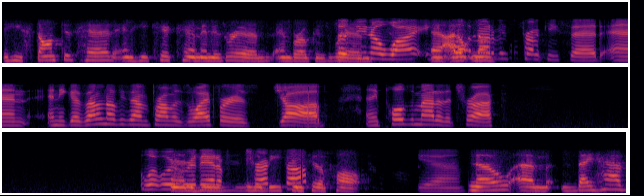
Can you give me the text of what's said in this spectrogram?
he stomped his head and he kicked him in his ribs and broke his So ribs. do you know why? He and pulled him know. out of his truck. He said, and and he goes, I don't know if he's having a problem with his wife or his job, and he pulls him out of the truck. What were, were they at a truck he beats stop? him to a pulp. Yeah. No, um, they have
